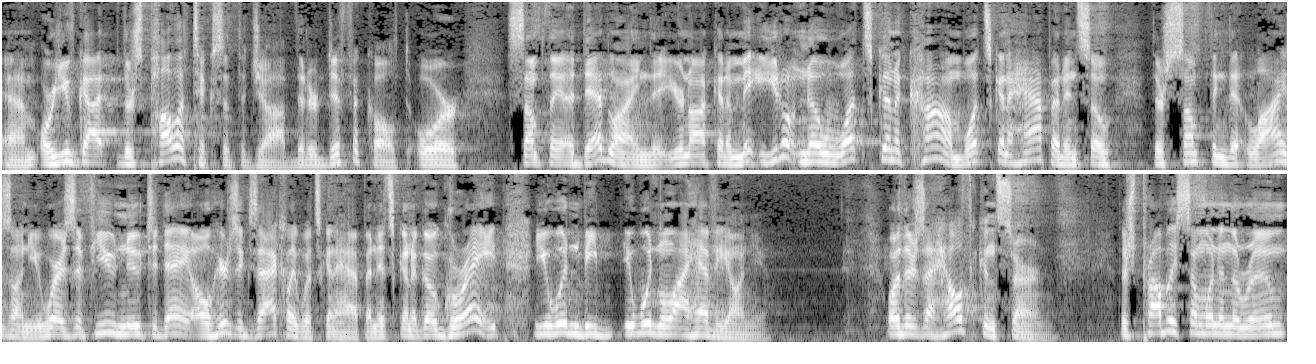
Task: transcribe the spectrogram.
Um, or you've got, there's politics at the job that are difficult, or something, a deadline that you're not going to meet. You don't know what's going to come, what's going to happen, and so there's something that lies on you. Whereas if you knew today, oh, here's exactly what's going to happen, it's going to go great, you wouldn't be, it wouldn't lie heavy on you. Or there's a health concern. There's probably someone in the room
